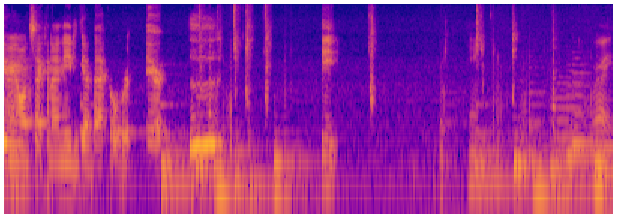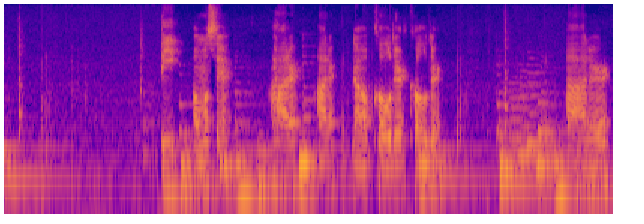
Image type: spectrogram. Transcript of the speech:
Give me one second, I need to get back over there. Eat. Right. Beat. Almost there. Hotter, hotter. No, colder, colder. Hotter.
